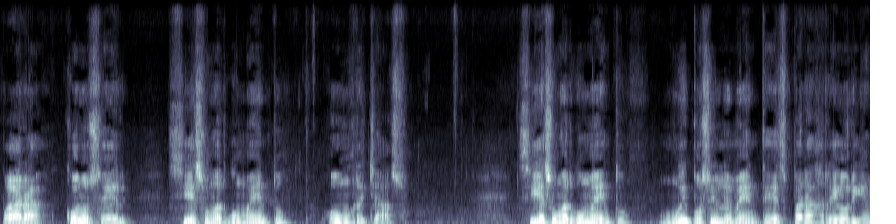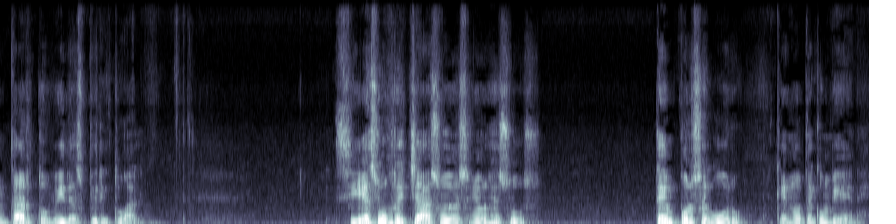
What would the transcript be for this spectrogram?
para conocer si es un argumento o un rechazo. Si es un argumento, muy posiblemente es para reorientar tu vida espiritual. Si es un rechazo del Señor Jesús, ten por seguro que no te conviene.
